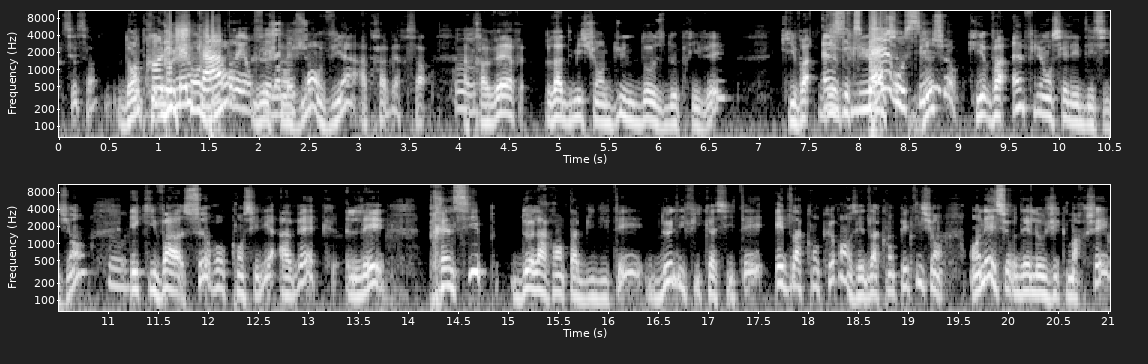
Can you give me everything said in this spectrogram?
C'est ça. Donc, on prend les mêmes cadres et on fait la même chose. Le changement vient à travers ça, à mmh. travers l'admission d'une dose de privé qui va Des experts aussi. Bien sûr, qui va influencer les décisions mmh. et qui va se réconcilier avec les principes de la rentabilité, de l'efficacité et de la concurrence et de la compétition. On est sur des logiques marché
